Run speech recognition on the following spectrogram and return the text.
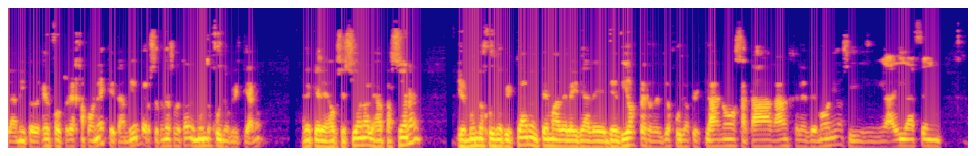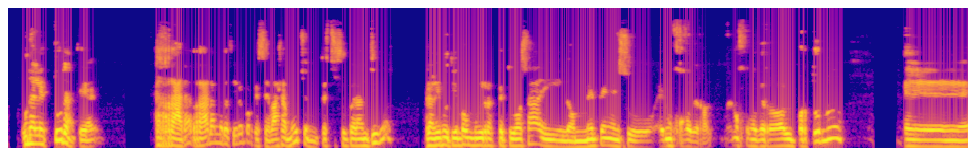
la, mitología del folclore japonés, que también, pero se centra sobre todo en el mundo judío-cristiano, de que les obsesiona, les apasiona, y el mundo judío-cristiano, el tema de la idea de, Dios, pero del Dios judío-cristiano, Satán, ángeles, demonios, y ahí hacen una lectura que es rara, rara me refiero porque se basa mucho en textos súper antiguos, pero al mismo tiempo muy respetuosa y los meten en, su, en un juego de rol, en un juego de rol por turno, Eh,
